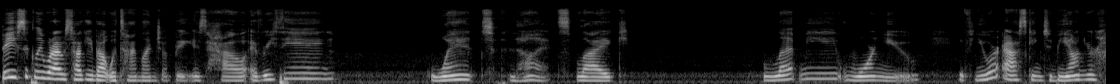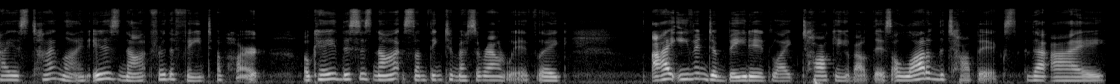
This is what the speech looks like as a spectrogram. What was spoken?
basically, what I was talking about with timeline jumping is how everything went nuts. Like, let me warn you if you are asking to be on your highest timeline, it is not for the faint of heart. Okay, this is not something to mess around with. Like, I even debated like talking about this. A lot of the topics that I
